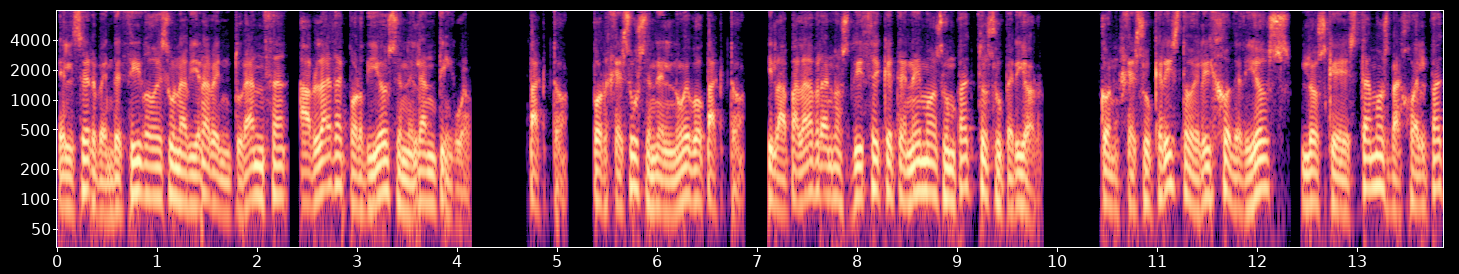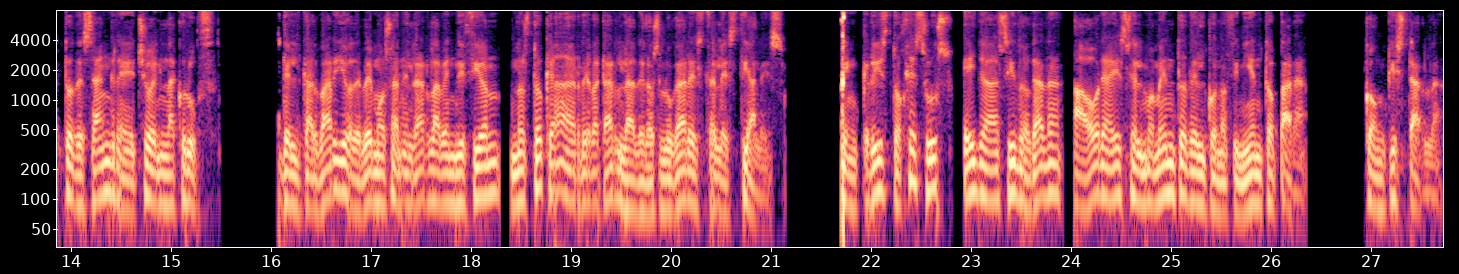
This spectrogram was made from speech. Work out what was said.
el ser bendecido es una bienaventuranza, hablada por Dios en el antiguo pacto, por Jesús en el nuevo pacto. Y la palabra nos dice que tenemos un pacto superior. Con Jesucristo el Hijo de Dios, los que estamos bajo el pacto de sangre hecho en la cruz. Del Calvario debemos anhelar la bendición, nos toca arrebatarla de los lugares celestiales. En Cristo Jesús, ella ha sido dada, ahora es el momento del conocimiento para conquistarla.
